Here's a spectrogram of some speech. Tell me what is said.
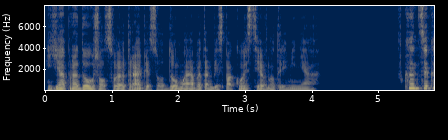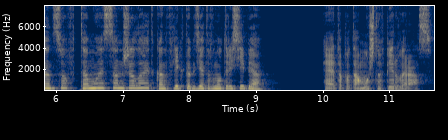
Я продолжил свою трапезу, думая об этом беспокойстве внутри меня. В конце концов, Томуэ-сан желает конфликта где-то внутри себя. Это потому, что в первый раз.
